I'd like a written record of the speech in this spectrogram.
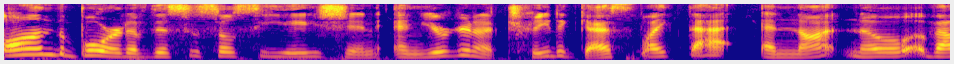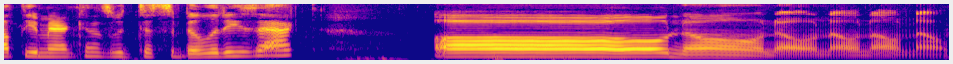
on the board of this association and you're going to treat a guest like that and not know about the Americans with Disabilities Act? Oh, no, no, no, no, no.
